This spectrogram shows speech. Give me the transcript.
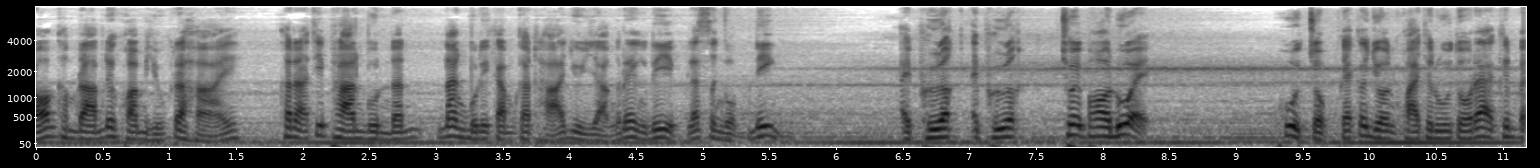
ร้องคำรามด้วยความหิวกระหาย ขณะที่พรานบุญนั้นนั่งบริกรรมคาถาอยู่อย่างเร่งรีบและสงบนิ่ง ไอ้เพือก ไอ้เพือก ช่วยพ่อด้วย พูดจบแกก็โยนควายธนูตัวแรกขึ้นไป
